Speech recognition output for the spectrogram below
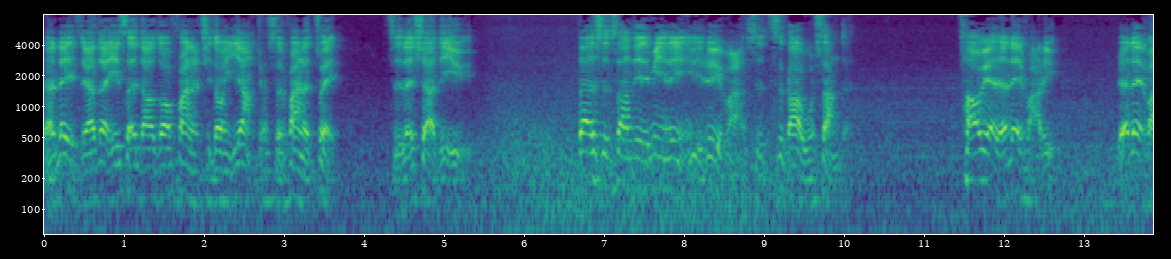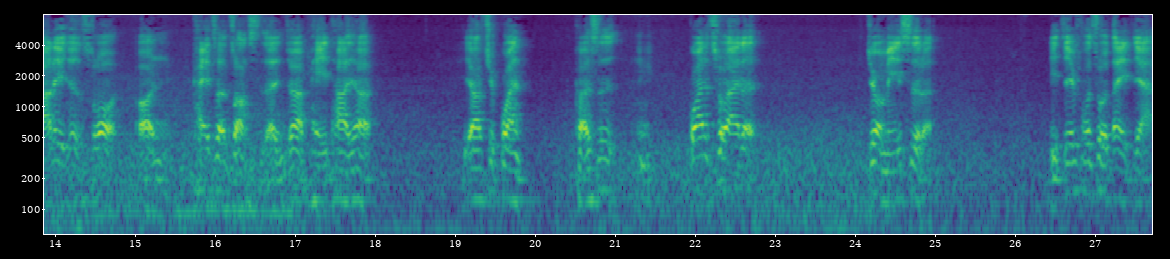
人类只要在一生当中犯了其中一样，就是犯了罪，只能下地狱。但是上帝的命令与律法是至高无上的，超越人类法律。人类法律就是说，哦，开车撞死人，你就要赔他，要要去关。可是，关出来了就没事了，已经付出代价。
